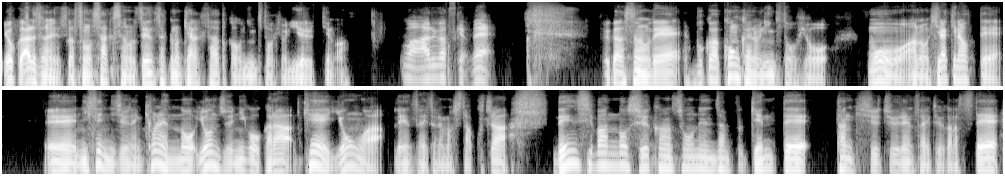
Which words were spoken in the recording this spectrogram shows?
よくあるじゃないですか。その作者の前作のキャラクターとかを人気投票に入れるっていうのは。まあ、ありますけどね。という形なので、僕は今回の人気投票、もうあの開き直って、えー、2020年、去年の42号から計4話連載されました。こちら、電子版の週刊少年ジャンプ限定短期集中連載という形で、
